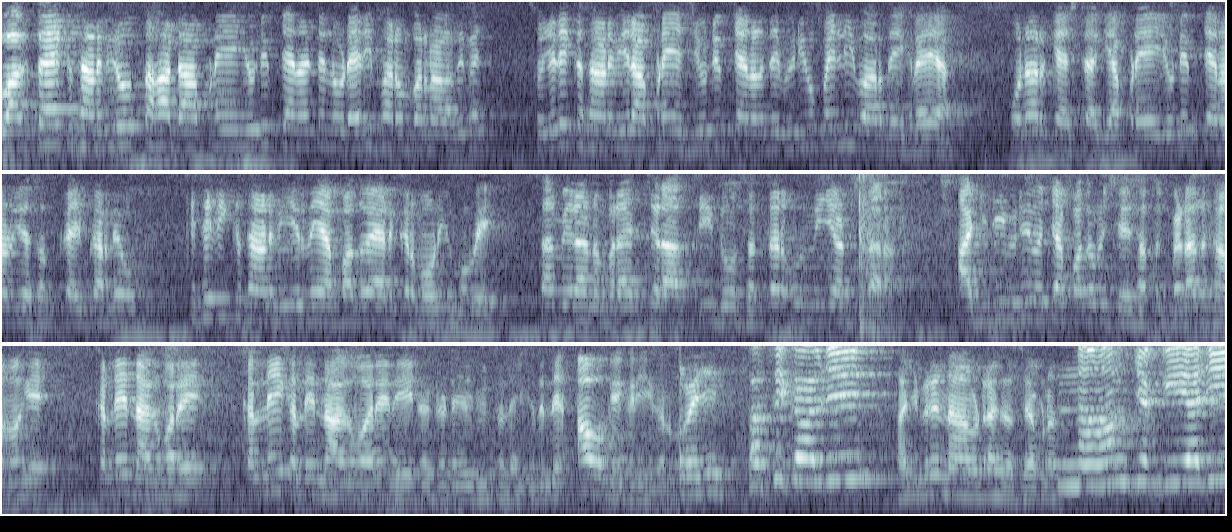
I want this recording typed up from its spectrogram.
ਸਵਾਗਤ ਹੈ ਕਿਸਾਨ ਵੀਰੋ ਤੁਹਾਡਾ ਆਪਣੇ YouTube channel Dhillon dairy farm Barnala ਦੇ ਵਿੱਚ। ਸੋ ਜਿਹੜੇ ਕਿਸਾਨ ਵੀਰ ਆਪਣੇ ਇਸ YouTube ਚੈਨਲ ਤੇ ਵੀਡੀਓ ਪਹਿਲੀ ਵਾਰ ਦੇਖ ਰਹੇ ਆ ਉਹਨਾਂ ਰਿਕਵੈਸਟ ਹੈ ਕਿ ਆਪਣੇ YouTube ਚੈਨਲ ਨੂੰ ਸਬਸਕ੍ਰਾਈਬ ਕਰ ਲਿਓ। ਕਿਸੇ ਵੀ ਕਿਸਾਨ ਵੀਰ ਨੇ ਆਪਾਂ ਤੋਂ ਐਡ ਕਰਵਾਉਣੀ ਹੋਵੇ ਤਾਂ ਮੇਰਾ ਨੰਬਰ ਹੈ 8427191817 ਅੱਜ ਦੀ ਵੀਡੀਓ ਵਿੱਚ ਆਪਾਂ ਤੁਹਾਨੂੰ 6-7 ਬੈੜਾ ਦਿਖਾਵਾਂਗੇ। ਕੱਲੇ ਨਾਗ ਬਾਰੇ ਕੱਲੇ ਕੱਲੇ ਨਾਗ ਬਾਰੇ ਰੇਟ ਡਿਟੇਲ ਵੀ ਤੋਂ ਲੈ ਕੇ ਦਿੰਦੇ ਹਾਂ। ਆਓ ਅੱਗੇ ਕਰੀਏ ਗੱਲ। ਬਾਈ ਜੀ ਸਤਿ ਸ਼੍ਰੀ ਅਕਾਲ ਜੀ। ਹਾਂਜੀ ਵੀਰੇ ਨਾਮ ਐਡਰੈਸ ਦੱਸਿਓ ਆਪਣਾ। ਨਾਮ ਜੱਗੀ ਹੈ ਜੀ।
